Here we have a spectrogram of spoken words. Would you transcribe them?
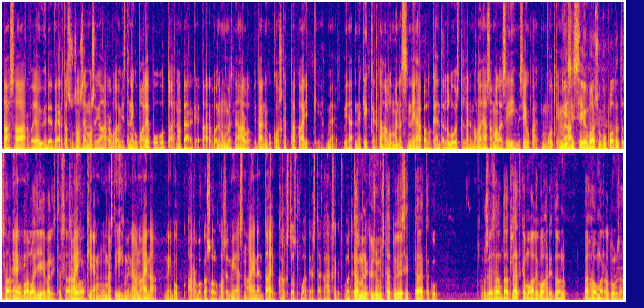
tasa-arvo ja yhdenvertaisuus on semmoisia arvoja, mistä niin kuin paljon puhutaan, että ne on tärkeitä arvoja, niin mun mielestä ne arvot pitää niin kuin koskettaa kaikkia. Me, ja nekin, ketkä haluaa mennä sinne jääpallokentälle luistelemaan, niin me ollaan ihan samanlaisia ihmisiä kuin kaikki muutkin. Niin siis se ei ole vain sukupuolta tasa-arvoa, vaan lajien välistä tasa-arvoa. Kaikkien. Mun mielestä ihminen on aina niin kuin arvokas, olkoon se mies, nainen tai 12-vuotias tai 80-vuotias. Tämmöinen kysymys täytyy esittää, että kun usein sanotaan, että lätkämaalivahdit on vähän oma rotunsa,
